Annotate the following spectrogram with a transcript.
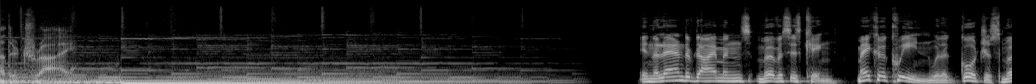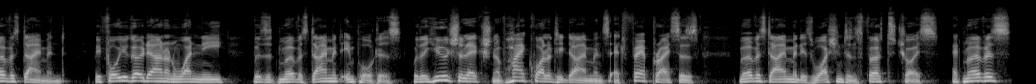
another try. In the land of diamonds, Mervis is king. Make her queen with a gorgeous Mervis diamond. Before you go down on one knee, visit Mervis Diamond Importers. With a huge selection of high quality diamonds at fair prices, Mervis Diamond is Washington's first choice. At Mervis,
